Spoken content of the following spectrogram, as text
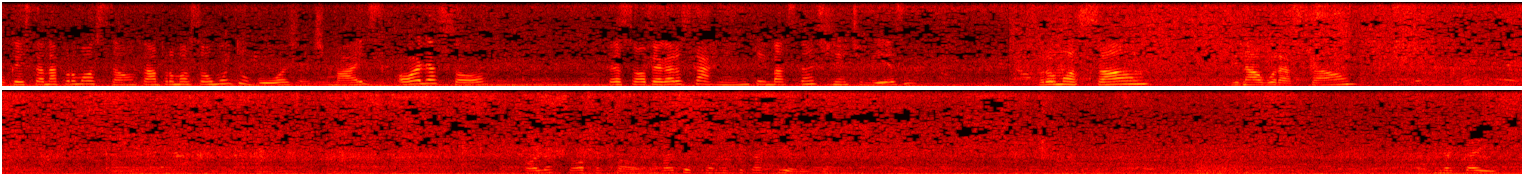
porque está na promoção. Tá uma promoção muito boa, gente. Mas olha só. Pessoal, pegaram os carrinhos. Tem bastante gente mesmo. Promoção de inauguração. Olha só, pessoal. Não vai ter como ficar aqui hoje. Né? Olha como é que tá isso.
